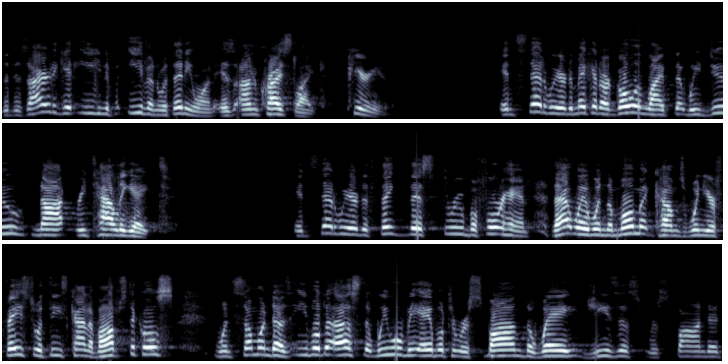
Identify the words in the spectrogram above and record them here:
The desire to get even with anyone is unchristlike, period. Instead, we are to make it our goal in life that we do not retaliate. Instead, we are to think this through beforehand. That way, when the moment comes, when you're faced with these kind of obstacles, when someone does evil to us, that we will be able to respond the way Jesus responded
